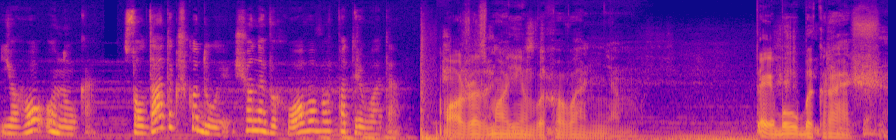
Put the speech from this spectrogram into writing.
його онука. Солдатик шкодує, що не виховував патріота. Може, з моїм вихованням. Ти був би краще,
